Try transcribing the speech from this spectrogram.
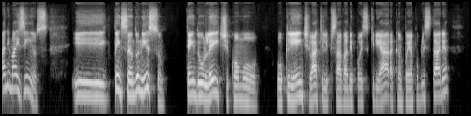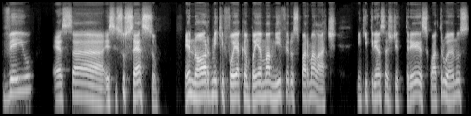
animaizinhos. E pensando nisso, tendo o leite como o cliente lá, que ele precisava depois criar a campanha publicitária, veio essa, esse sucesso enorme que foi a campanha Mamíferos Parmalat, em que crianças de 3, 4 anos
